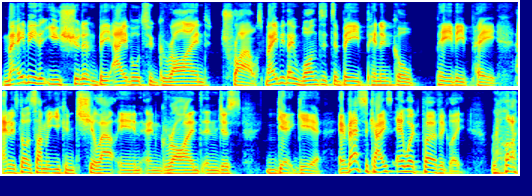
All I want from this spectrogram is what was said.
Maybe that you shouldn't be able to grind trials. Maybe they want it to be pinnacle PvP and it's not something you can chill out in and grind and just get gear. If that's the case, it worked perfectly, right?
